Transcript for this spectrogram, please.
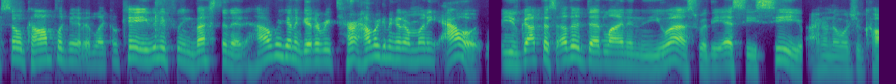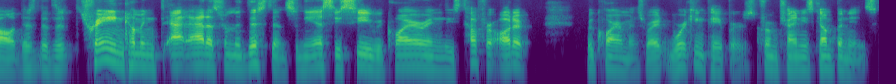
so complicated like okay even if we invest in it how are we going to get a return how are we going to get our money out? You've got this other deadline in the us where the sec i don't know what you call it there's, there's a train coming at, at us from the distance and the sec requiring these tougher audit requirements right working papers from chinese companies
